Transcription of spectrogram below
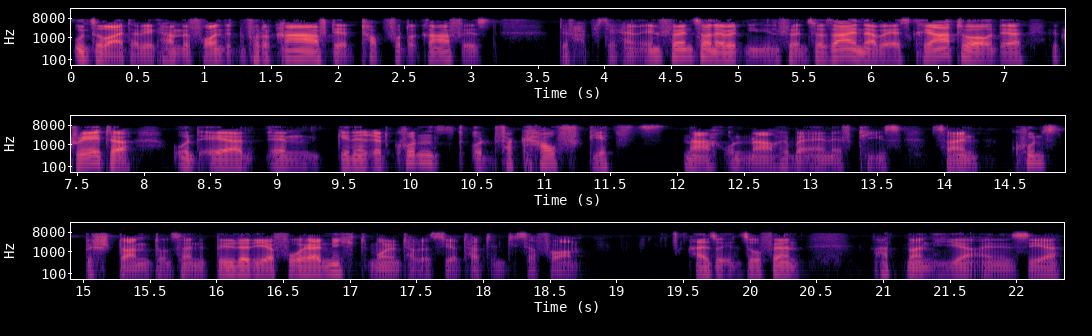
und so weiter. Wir haben einen befreundeten Fotograf, der Top-Fotograf ist. Der ist ja kein Influencer und er wird nie ein Influencer sein, aber er ist Kreator und er Creator und er ähm, generiert Kunst und verkauft jetzt nach und nach über NFTs seinen Kunstbestand und seine Bilder, die er vorher nicht monetarisiert hat in dieser Form. Also insofern hat man hier eine sehr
